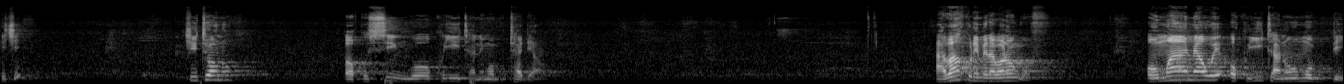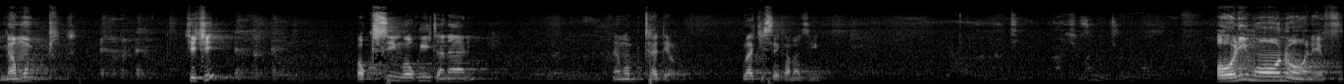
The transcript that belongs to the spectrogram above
kiki? Kitono okusinga okuyita ne mubtadau abakulembera abalongoofu omwana we okuyita n'omubbi nga mubbi. Kiki? Okusinga okuyita nani? Ne mubtadau lwakiseeka mazinga oli mwononefu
